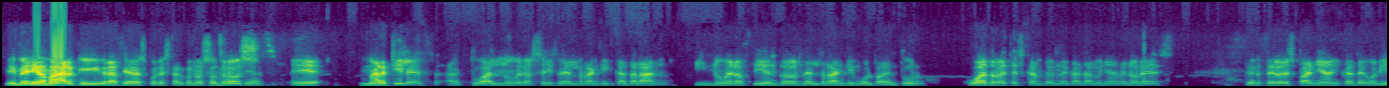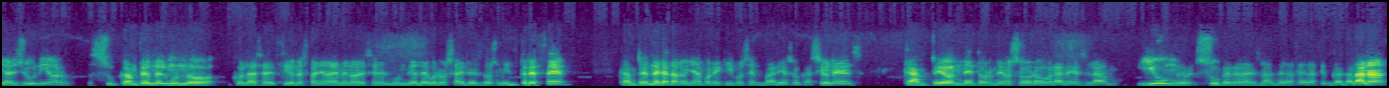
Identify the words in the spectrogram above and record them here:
Bienvenido, Marc, y gracias por estar con nosotros. Eh, Marc Quílez, actual número 6 del ranking catalán y número 102 del ranking World del Tour. Cuatro veces campeón de Cataluña de menores. Tercero de España en categoría junior. Subcampeón del mundo con la selección española de menores en el Mundial de Buenos Aires 2013. Campeón de Cataluña por equipos en varias ocasiones. Campeón de torneos oro, Gran Slam y un Super Gran Slam de la Federación Catalana.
